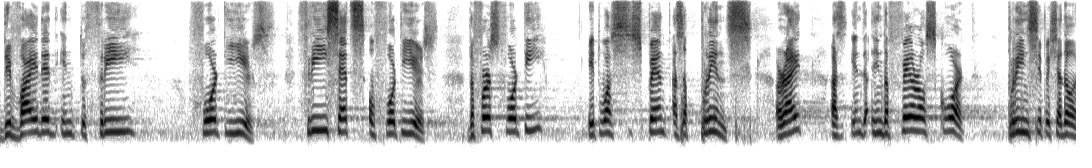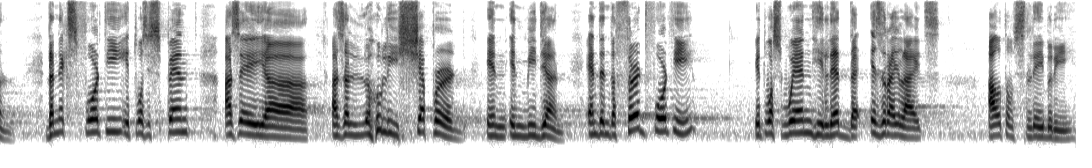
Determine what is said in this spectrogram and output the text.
divided into three 40 years, three sets of 40 years. The first 40 it was spent as a prince, all right? As in the, in the Pharaoh's court, prinsipe siya doon. The next 40, it was spent as a, uh, as a lowly shepherd in, in Midian. And then the third 40, it was when he led the Israelites out of slavery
